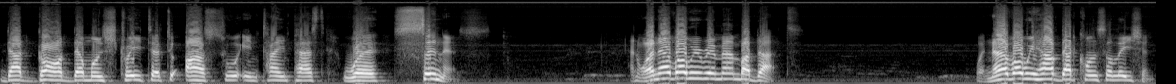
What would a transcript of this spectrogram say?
that God demonstrated to us who in time past were sinners. And whenever we remember that, whenever we have that consolation,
